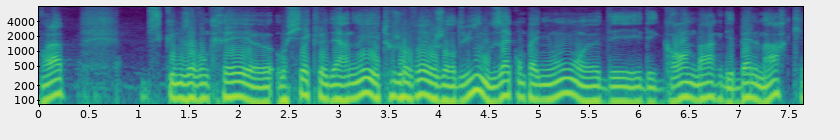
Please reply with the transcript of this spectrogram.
Voilà ce que nous avons créé euh, au siècle dernier est toujours vrai aujourd'hui. Nous accompagnons euh, des, grandes marques, des belles marques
